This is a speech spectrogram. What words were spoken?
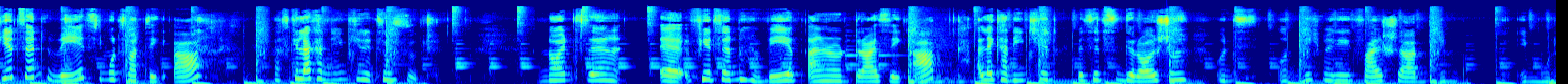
14W27A. Das Killerkaninchen hinzufügt. 19, äh, 14W31A. Alle Kaninchen besitzen Geräusche und, und nicht mehr gegen Fallschaden im, immun.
